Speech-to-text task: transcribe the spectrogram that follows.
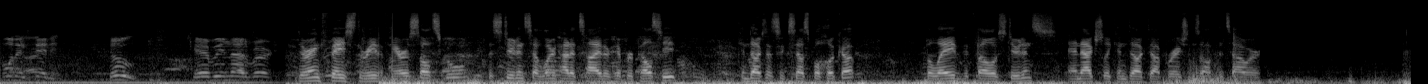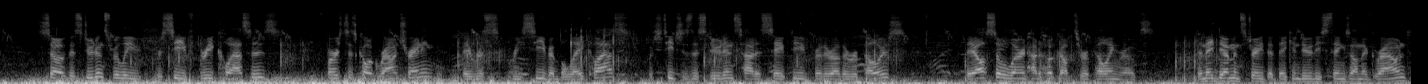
fully extended. Two, not averted. During phase three of the air assault school, the students have learned how to tie their hip rappel seat, conduct a successful hookup, belay the fellow students, and actually conduct operations off the tower. So the students really receive three classes. First is called ground training. They re receive a belay class, which teaches the students how to safety for their other rappellers. They also learn how to hook up to rappelling ropes. Then they demonstrate that they can do these things on the ground,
